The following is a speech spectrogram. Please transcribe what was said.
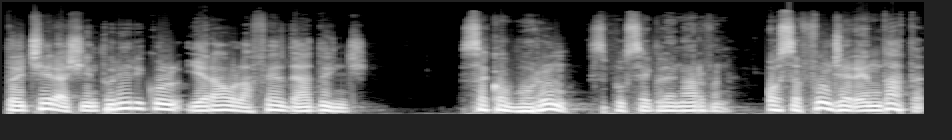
Tăcerea și întunericul erau la fel de adânci. Să coborâm, spuse Glenarvan. O să fulgere îndată.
